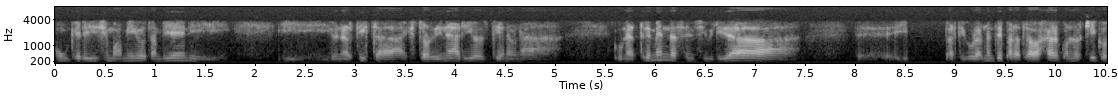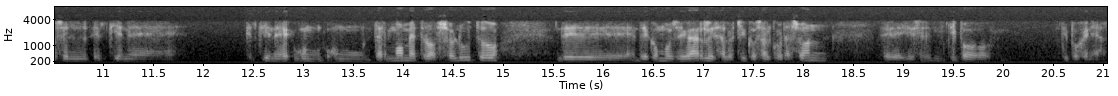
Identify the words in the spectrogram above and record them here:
un queridísimo amigo también y, un artista extraordinario tiene una una tremenda sensibilidad eh, y particularmente para trabajar con los chicos él, tiene él tiene un, termómetro absoluto de, cómo llegarles a los chicos al corazón eh, es un tipo tipo genial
